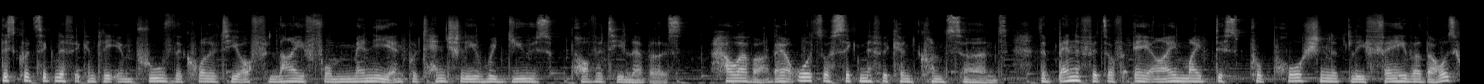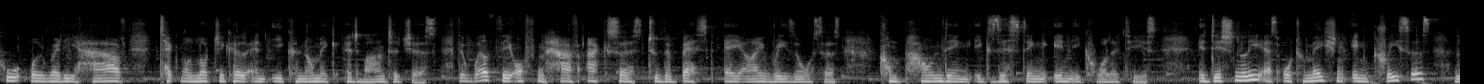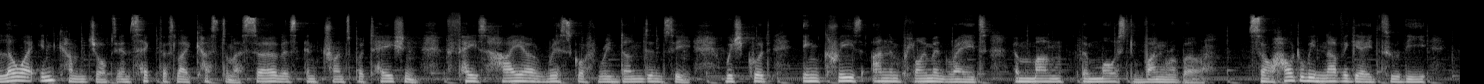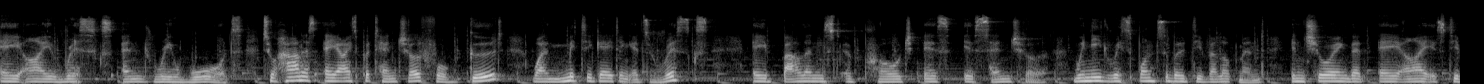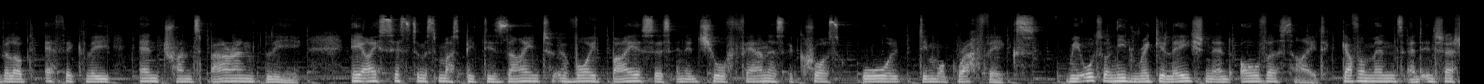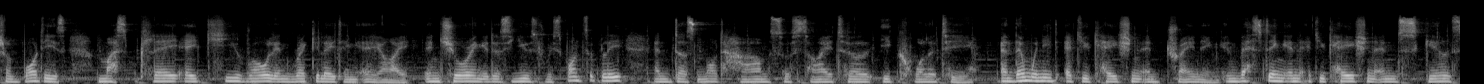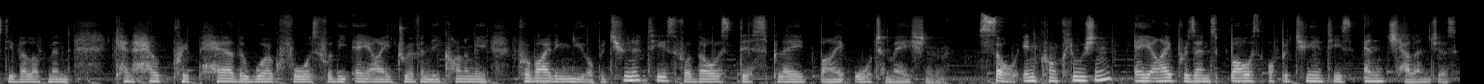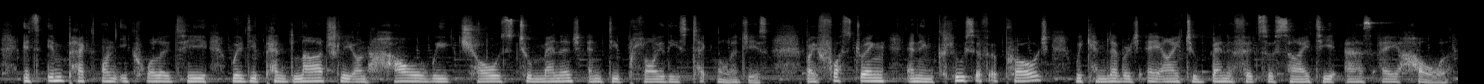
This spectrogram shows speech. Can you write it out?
This could significantly improve the quality of life for many and potentially reduce poverty levels. However, there are also significant concerns. The benefits of AI might disproportionately favor those who already have technological and economic advantages. The wealthy often have access to the best AI resources, compounding existing inequalities. Additionally, as automation increases, lower income jobs in sectors like customer service and transportation face higher risk of redundancy, which could increase unemployment rates among the most vulnerable. So how do we navigate through the AI risks and rewards to harness AI's potential for good while mitigating its risks a balanced approach is essential. We need responsible development, ensuring that AI is developed ethically and transparently. AI systems must be designed to avoid biases and ensure fairness across all demographics. We also need regulation and oversight. Governments and international bodies must play a key role in regulating AI, ensuring it is used responsibly and does not harm societal equality. And then we need education and training. Investing in education and skills development can help prepare the workforce for the AI driven economy, providing new opportunities for those displaced by automation. So, in conclusion, AI presents both opportunities and challenges. Its impact on equality will depend largely on how we chose to manage and deploy these technologies. By fostering an inclusive approach, we can leverage AI to benefit society as a whole.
